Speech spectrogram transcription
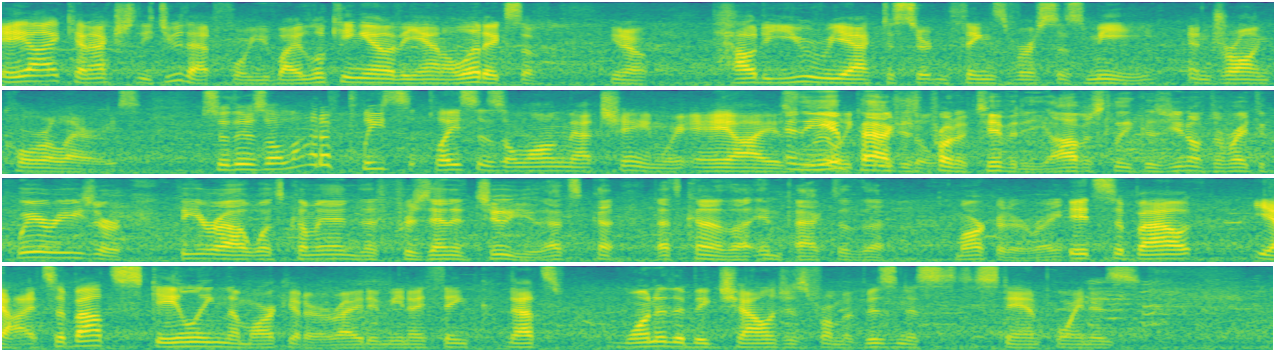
AI can actually do that for you by looking at the analytics of, you know, how do you react to certain things versus me and drawing corollaries. So there's a lot of places along that chain where AI is And the really impact crucial. is productivity, obviously, because you don't have to write the queries or figure out what's come in that's presented to you. That's kind, that's kind of the impact of the marketer, right? It's about, yeah, it's about scaling the marketer, right? I mean, I think that's one of the big challenges from a business standpoint is,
